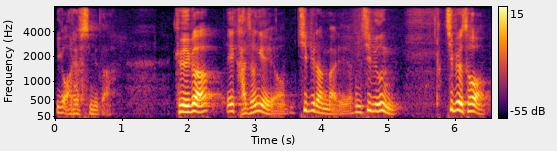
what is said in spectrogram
이게 어렵습니다. 교회가 이 가정이에요. 집이란 말이에요. 그럼 집은 집에서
